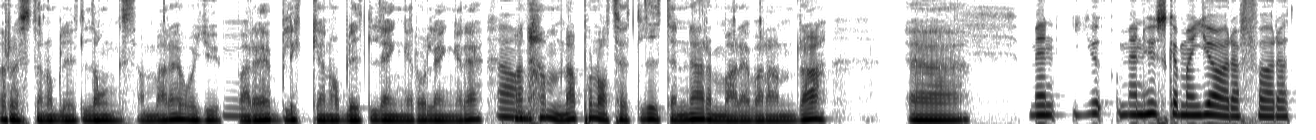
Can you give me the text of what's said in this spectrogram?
rösten har blivit långsammare och djupare, Mm. blicken har blivit längre och längre. Ja. Man hamnar på något sätt lite närmare varandra. Eh, Men, ju, men hur ska man göra för att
